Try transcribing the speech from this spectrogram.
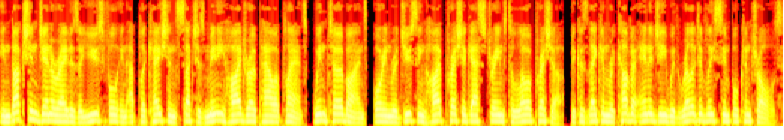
Induction generators are useful in applications such as mini hydro power plants, wind turbines, or in reducing high-pressure gas streams to lower pressure, because they can recover energy with relatively simple controls.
